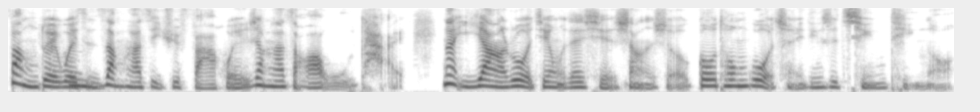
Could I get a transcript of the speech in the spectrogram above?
放对位置，让他自己去发挥，让他找到舞台。那一样，如果今天我在协商的时候，沟通过程一定是倾听哦，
